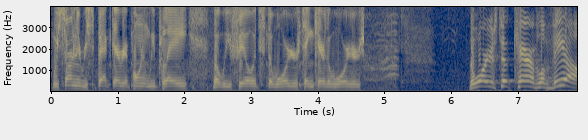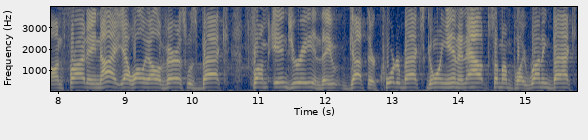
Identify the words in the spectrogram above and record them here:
We certainly respect every opponent we play, but we feel it's the Warriors taking care of the Warriors. The Warriors took care of La Villa on Friday night. Yeah, Wally Olivares was back from injury, and they got their quarterbacks going in and out. Some of them play running back.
